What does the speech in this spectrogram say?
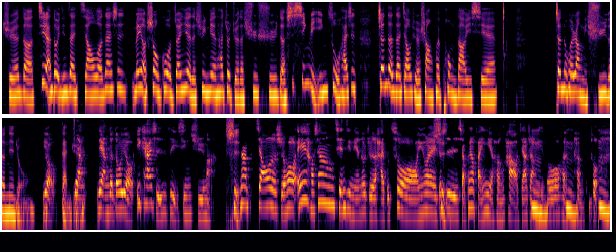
觉得，既然都已经在教了，但是没有受过专业的训练，他就觉得虚虚的，是心理因素，还是真的在教学上会碰到一些真的会让你虚的那种有感觉？两两个都有。一开始是自己心虚嘛，是那教的时候，哎，好像前几年都觉得还不错哦，因为就是小朋友反应也很好，家长也都很很不错。嗯，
